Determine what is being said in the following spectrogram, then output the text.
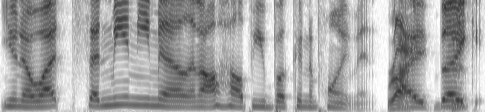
you know what? Send me an email and I'll help you book an appointment. Right. I- like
